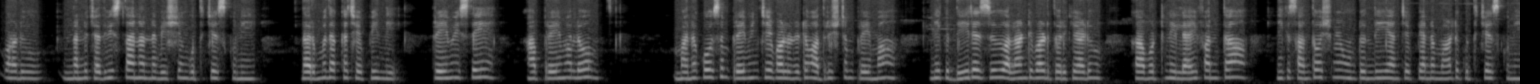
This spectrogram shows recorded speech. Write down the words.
వాడు నన్ను చదివిస్తానన్న విషయం గుర్తు చేసుకుని నర్మదక్క చెప్పింది ప్రేమిస్తే ఆ ప్రేమలో మన కోసం ప్రేమించే వాళ్ళు ఉండటం అదృష్టం ప్రేమ? నీకు ధీరజ్ అలాంటి వాడు దొరికాడు కాబట్టి నీ లైఫ్ అంతా నీకు సంతోషమే ఉంటుంది అని చెప్పి అన్న మాట గుర్తు చేసుకుని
